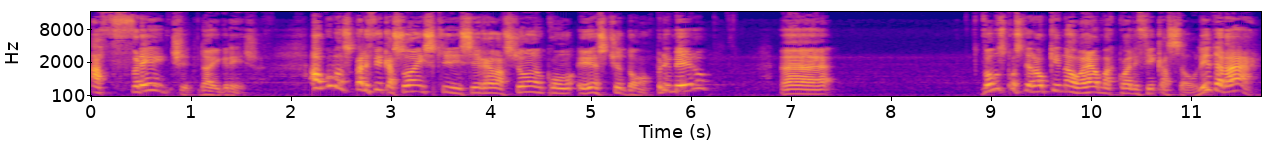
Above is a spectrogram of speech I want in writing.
à frente da igreja. Algumas qualificações que se relacionam com este dom. Primeiro, é, Vamos considerar o que não é uma qualificação. Liderar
